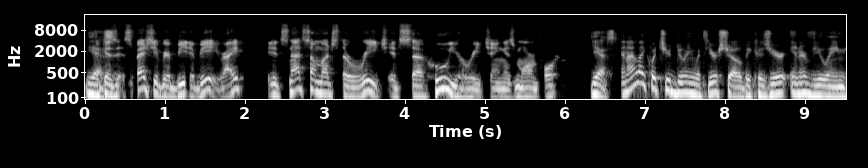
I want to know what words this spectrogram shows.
Yes. Because especially if you're B2B, right? It's not so much the reach, it's the who you're reaching is more important. Yes. And I like what you're doing with your show because you're interviewing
